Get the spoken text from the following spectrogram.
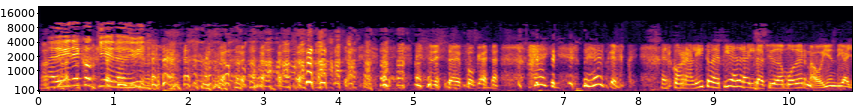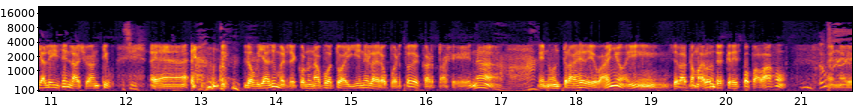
Adivine con quién, adivine. en esa época era, ay, mira el, corralito de piedra y la ciudad moderna. Hoy en día ya le dicen la ciudad antigua. Eh, lo vi a su merced con una foto ahí en el aeropuerto de Cartagena, en un traje de baño ahí. Se la tomaron de Crespo para abajo. En el,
